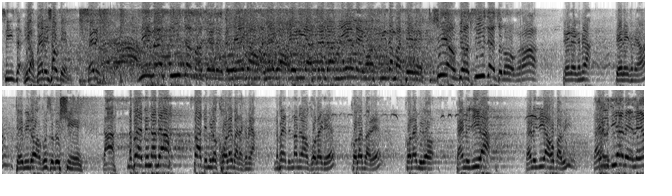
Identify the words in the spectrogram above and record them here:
စီးဆက်ဟေ့ဘယ်လေးလျှောက်တယ်ဘယ်လေးနေမစီးသက်မှာတဲတယ်အလဲကောင်အလဲကောင်အေရီယာစင်တာမြင်းလေကောင်စီးသက်မှာတဲတယ်ရှင်းအောင်ပြောစီးသက်ဆိုတော့ငါတဲတယ်ခင်ဗျတဲတယ်ခင်ဗျတဲပြီးတော့အခုဆိုလို့ရှိရင်ဒါနှစ်ဖက်အတင်းသားများစတင်ပြီးတော့ခေါ်လိုက်ပါတယ်ခင်ဗျနှစ်ဖက်အတင်းသားများကိုခေါ်လိုက်တယ်ခေါ်လိုက်ပါတယ်ခေါ်လိုက်ပြီးတော့ဒိုင်လူကြီးကဒိုင်လူကြီးကဟုတ်ပါပြီဒိုင်လူကြီးရတယ်အလဲက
